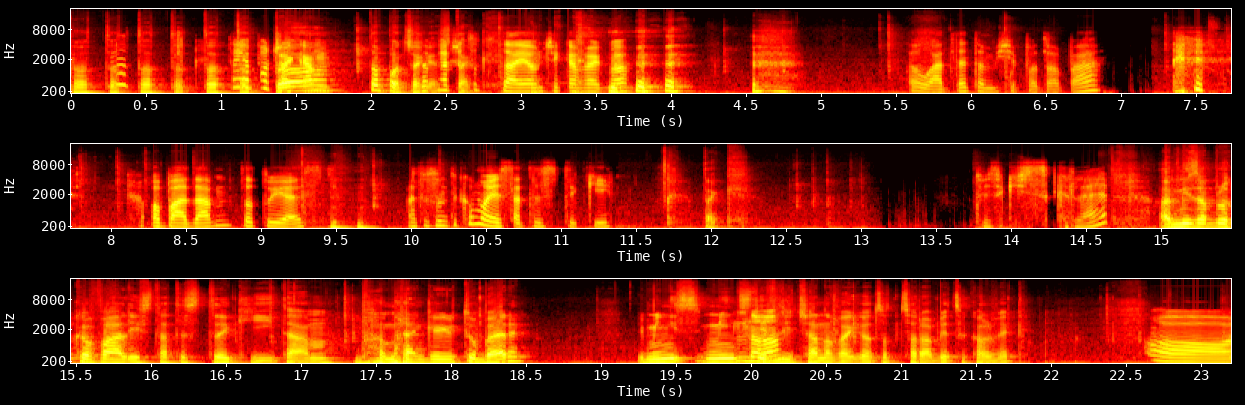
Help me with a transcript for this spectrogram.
To, to, to, to, to, to, ja poczekam. To, to poczekasz, Zobaczę, co tak. tu dają ciekawego. O, ładne, to mi się podoba. Obadam, co tu jest. A to są tylko moje statystyki. Tak. To jest jakiś sklep? A mi zablokowali statystyki tam, bo mam rangę youtuber i mi nic, mi nic nie No. wlicza nowego, co, co robię, cokolwiek. O,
